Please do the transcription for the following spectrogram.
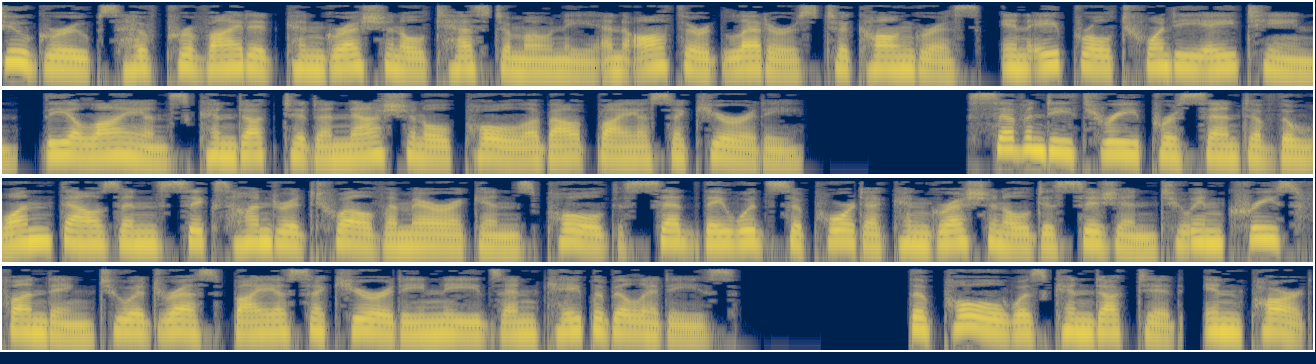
two groups have provided congressional testimony and authored letters to Congress. In April 2018, the alliance conducted a national poll about biosecurity. 73% of the 1,612 Americans polled said they would support a congressional decision to increase funding to address biosecurity needs and capabilities. The poll was conducted, in part,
